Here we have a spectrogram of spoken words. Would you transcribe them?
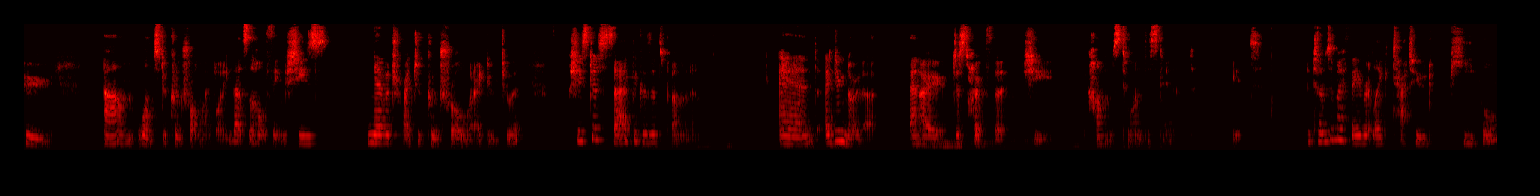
who um, wants to control my body. That's the whole thing. She's never tried to control what I do to it. She's just sad because it's permanent. And I do know that and I just hope that she comes to understand it. In terms of my favorite like tattooed people,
